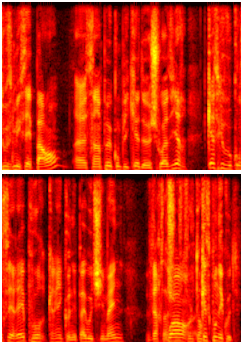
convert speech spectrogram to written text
12 mixtapes par an, euh, c'est un peu compliqué de choisir. Qu'est-ce que vous conseillerez pour quelqu'un qui connaît pas Gucci Mane? Vers Ça quoi le temps. Qu'est-ce qu'on écoute?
